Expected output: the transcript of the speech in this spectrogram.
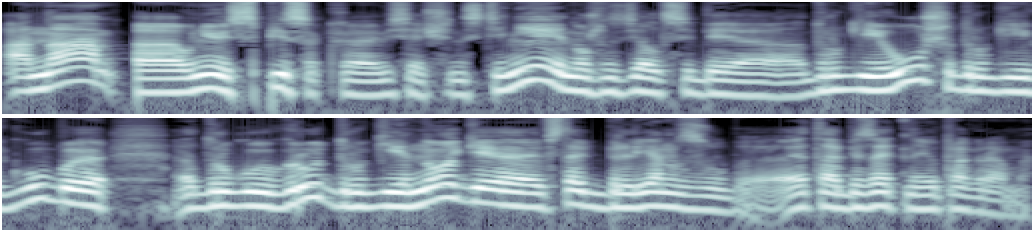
она, у нее есть список, висящий на стене, и нужно сделать себе другие уши, другие губы, другую грудь, другие ноги вставить бриллиант в зубы. Это обязательно ее программа.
